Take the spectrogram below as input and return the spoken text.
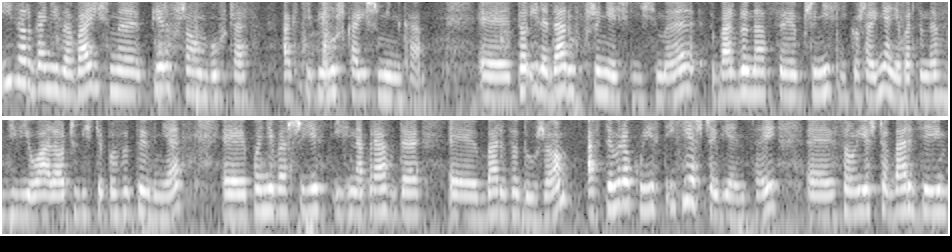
i zorganizowaliśmy pierwszą wówczas akcję Pieluszka i Szminka. E, To, ile darów przynieśliśmy, bardzo nas e, przynieśli koszalinianie, bardzo nas zdziwiło, ale oczywiście pozytywnie, e, ponieważ jest ich naprawdę bardzo dużo, a w tym roku jest ich jeszcze więcej. Są jeszcze bardziej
